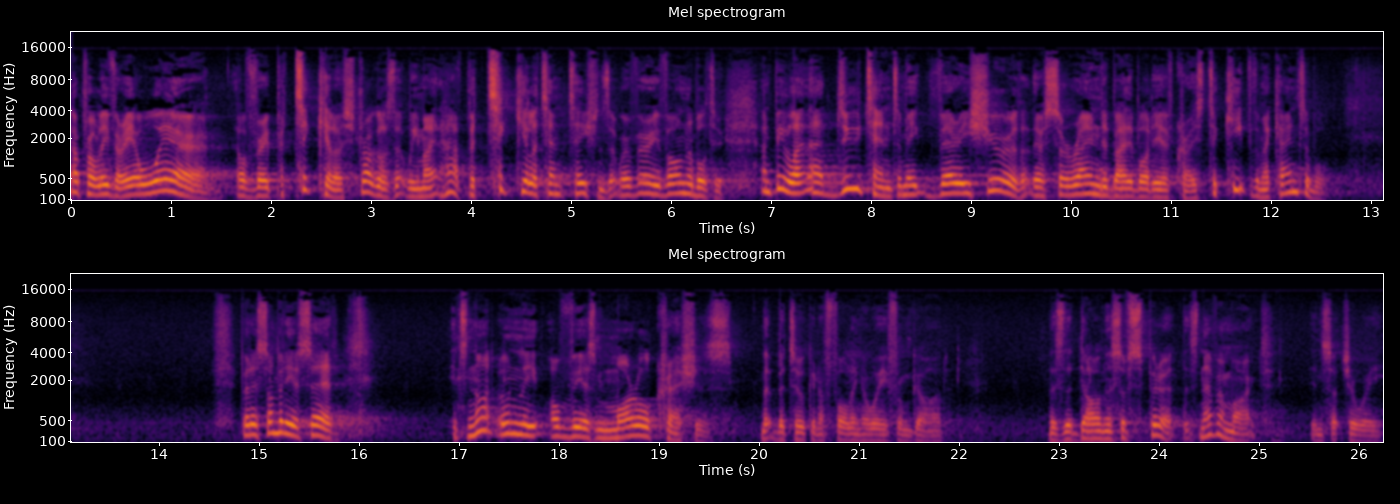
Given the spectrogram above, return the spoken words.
are probably very aware of very particular struggles that we might have, particular temptations that we're very vulnerable to. And people like that do tend to make very sure that they're surrounded by the body of Christ to keep them accountable. But as somebody has said, it's not only obvious moral crashes that betoken a falling away from God. There's the dullness of spirit that's never marked in such a way.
